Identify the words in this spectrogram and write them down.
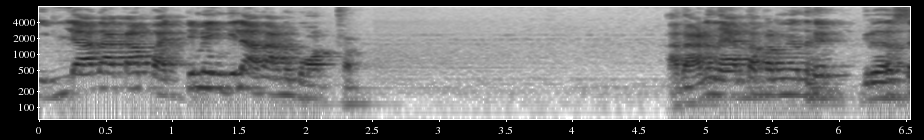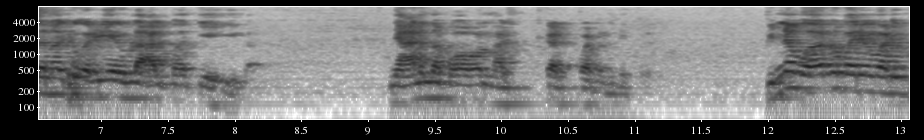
ഇല്ലാതാക്കാൻ പറ്റുമെങ്കിൽ അതാണ് മോക്ഷം. അതാണ് നേരത്തെ പറഞ്ഞത് ഗൃഹസ്ഥനൊരു വഴിയേ ഉള്ള ആത്മഹത്യ ചെയ്യുക. ഞാനെന്ന ഭാവം നഷ്ടപ്പെടേണ്ടത് പിന്നെ വേറൊരു പരിപാടി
